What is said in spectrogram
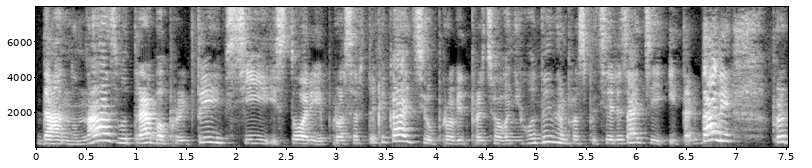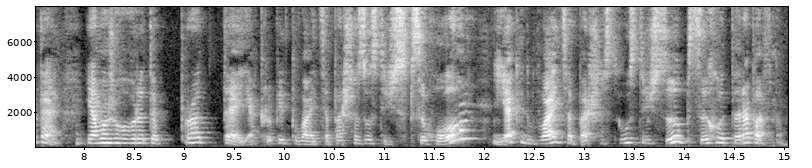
дану назву, треба пройти всі історії про сертифікацію, про відпрацьовані години, про спеціалізації і так далі. Проте я можу говорити про те, як відбувається перша зустріч з психологом, і як відбувається перша зустріч з психотерапевтом.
